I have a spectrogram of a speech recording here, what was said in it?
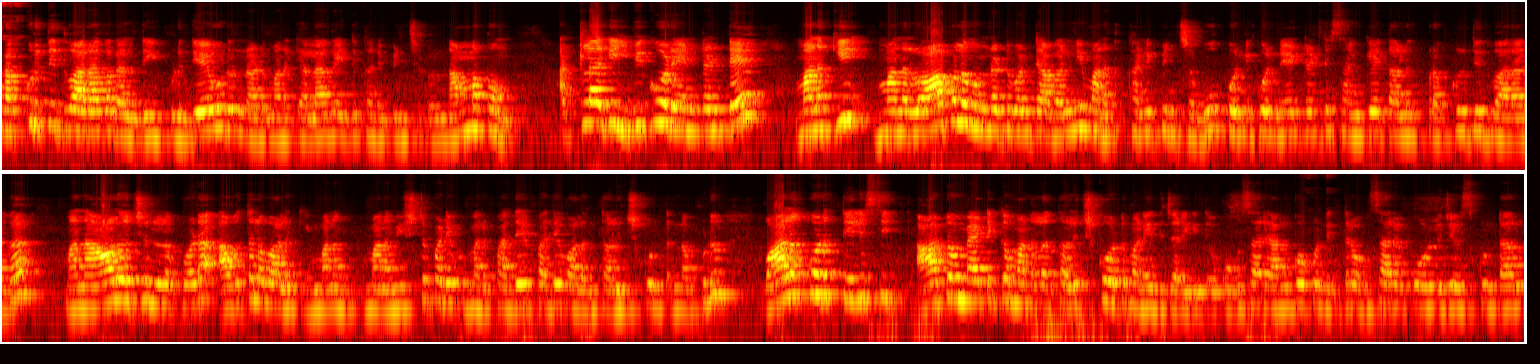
ప్రకృతి ద్వారాగా వెళ్తాయి ఇప్పుడు దేవుడు ఉన్నాడు. మనకి ఎలాగైతే కనిపించడు నమ్మకం. అట్లాగే ఇవి కూడా ఏంటంటే మనకి మన లోపల ఉన్నటువంటి అవన్నీ మనకు కనిపించవు. కొన్ని కొన్ని ఏంటంటే సంకేతాలు ప్రకృతి ద్వారాగా మన ఆలోచనలు కూడా అవతల వాళ్ళకి మనం మనం ఇష్టపడి మరి పదే పదే వాళ్ళని తలుచుకుంటున్నప్పుడు వాళ్ళకు కూడా తెలిసి ఆటోమేటిక్గా మనలో తలుచుకోవటం అనేది జరిగింది. ఒక్కొక్కసారి అనుకోకుండా ఇద్దరు ఒకసారి ఫోన్లు చేసుకుంటారు.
